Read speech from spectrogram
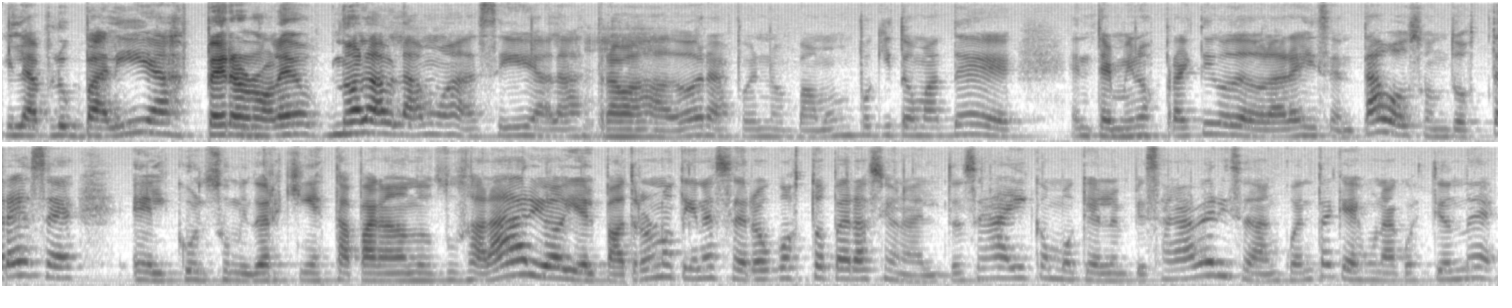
y la plusvalía, pero no le, no le hablamos así a las trabajadoras, pues nos vamos un poquito más de, en términos prácticos, de dólares y centavos, son 2.13, el consumidor es quien está pagando tu salario y el patrón no tiene cero costo operacional. Entonces ahí como que lo empiezan a ver y se dan cuenta que es una cuestión de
